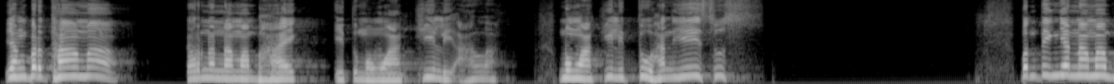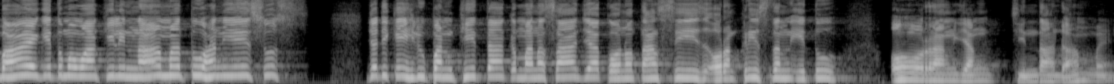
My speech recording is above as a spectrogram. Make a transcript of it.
Yang pertama, karena nama baik itu mewakili Allah, mewakili Tuhan Yesus. Pentingnya nama baik itu mewakili nama Tuhan Yesus. Jadi kehidupan kita ke mana saja konotasi orang Kristen itu orang yang cinta damai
